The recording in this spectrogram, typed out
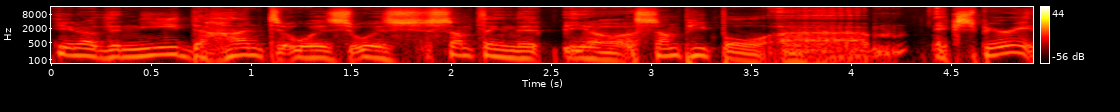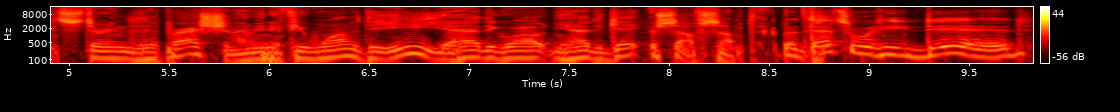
you know the need to hunt was was something that you know some people um, experienced during the depression. I mean, if you wanted to eat, you had to go out and you had to get yourself something. But that's what he did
